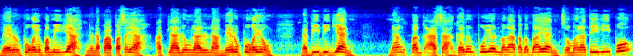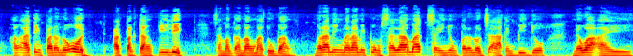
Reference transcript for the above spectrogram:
Meron po kayong pamilya na napapasaya at lalong lalo na meron po kayong nabibigyan ng pag-asa. Ganun po yon mga kababayan. So manatili po ang ating panonood at pagtangkilik sa mag-amang matubang. Maraming marami pong salamat sa inyong panonood sa aking video. Nawa ay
